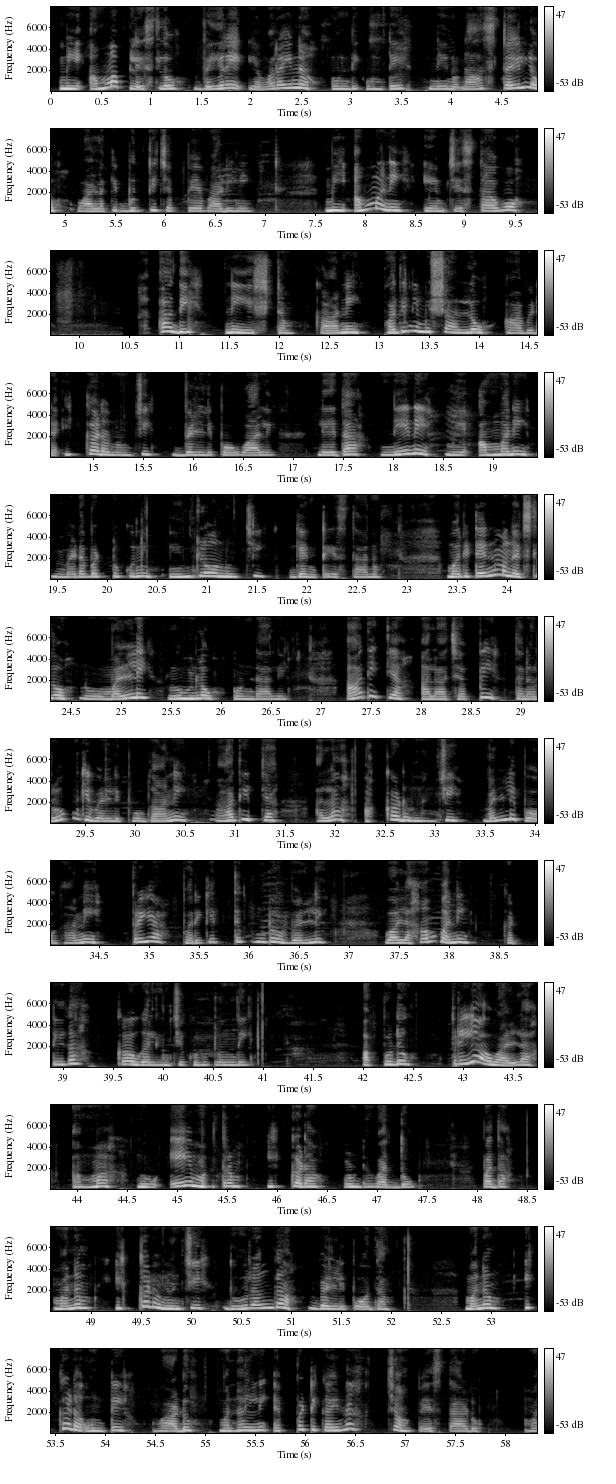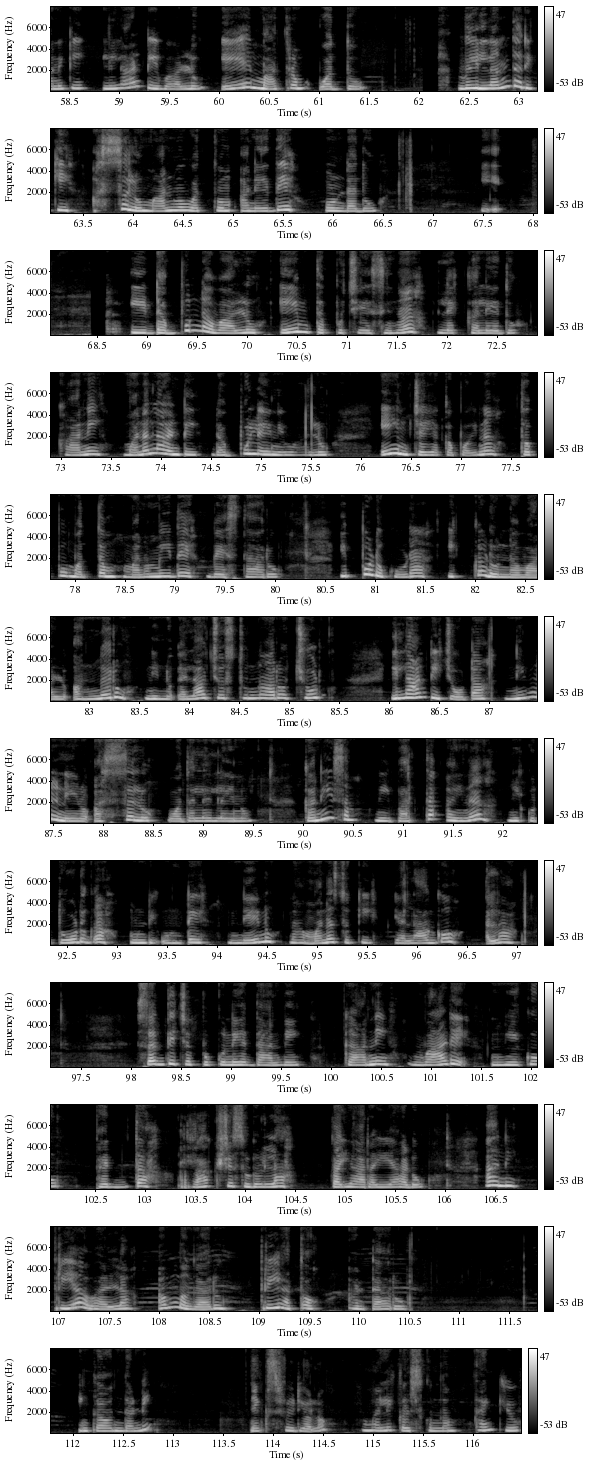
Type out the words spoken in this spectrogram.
మీ అమ్మ ప్లేస్లో వేరే ఎవరైనా ఉండి ఉంటే నేను నా స్టైల్లో వాళ్ళకి బుద్ధి చెప్పేవాడిని. మీ అమ్మని ఏం చేస్తావో అది నీ ఇష్టం. కానీ పది నిమిషాల్లో ఆవిడ ఇక్కడ నుంచి వెళ్ళిపోవాలి. లేదా నేనే మీ అమ్మని మెడబట్టుకుని ఇంట్లో నుంచి గెంటేస్తాను. మరి టెన్ మినిట్స్లో నువ్వు మళ్ళీ రూమ్లో ఉండాలి. ఆదిత్య అలా చెప్పి తన రూమ్కి వెళ్ళిపోగానే ఆదిత్య అలా అక్కడి నుంచి వెళ్ళిపోగానే ప్రియ పరిగెత్తుకుంటూ వెళ్ళి వాళ్ళ అమ్మని గట్టిగా కౌగలించుకుంటుంది అప్పుడు ప్రియా వాళ్ళ అమ్మ నువ్వు ఏ మాత్రం ఇక్కడ ఉండవద్దు. పద మనం ఇక్కడ నుంచి దూరంగా వెళ్ళిపోదాం. మనం ఇక్కడ ఉంటే వాడు మనల్ని ఎప్పటికైనా చంపేస్తాడు. మనకి ఇలాంటి వాళ్ళు ఏ మాత్రం వద్దు. వీళ్ళందరికీ అస్సలు మానవత్వం అనేదే ఉండదు. ఈ డబ్బున్న వాళ్ళు ఏం తప్పు చేసినా లెక్కలేదు. కానీ మనలాంటి డబ్బు లేని వాళ్ళు ఏం చేయకపోయినా తప్పు మొత్తం మన మీదే వేస్తారు. ఇప్పుడు కూడా ఇక్కడున్న వాళ్ళు అందరూ నిన్ను ఎలా చూస్తున్నారో చూడు. ఇలాంటి చోట నిన్ను నేను అస్సలు వదలలేను. కనీసం నీ భర్త అయినా నీకు తోడుగా ఉండి ఉంటే నేను నా మనసుకి ఎలాగో అలా సర్ది చెప్పుకునే దాన్ని. కానీ వాడే నీకు పెద్ద రాక్షసుడులా తయారయ్యాడు అని ప్రియా వాళ్ళ అమ్మగారు ప్రియాతో అంటారు. ఇంకా ఉందండి. నెక్స్ట్ వీడియోలో మళ్ళీ కలుసుకుందాం. Thank you.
